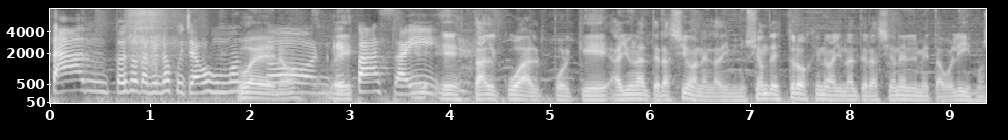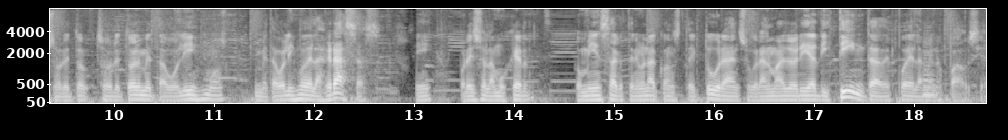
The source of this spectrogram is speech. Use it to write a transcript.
tanto? Eso también lo escuchamos un montón. Bueno, ¿Qué es- pasa ahí? Es tal cual, porque hay una alteración en la disminución de estrógeno, hay una alteración en el metabolismo, sobre, to- sobre todo el metabolismo, el metabolismo de las grasas. ¿Sí? Por eso la mujer comienza a tener una contextura en su gran mayoría distinta después de la menopausia.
